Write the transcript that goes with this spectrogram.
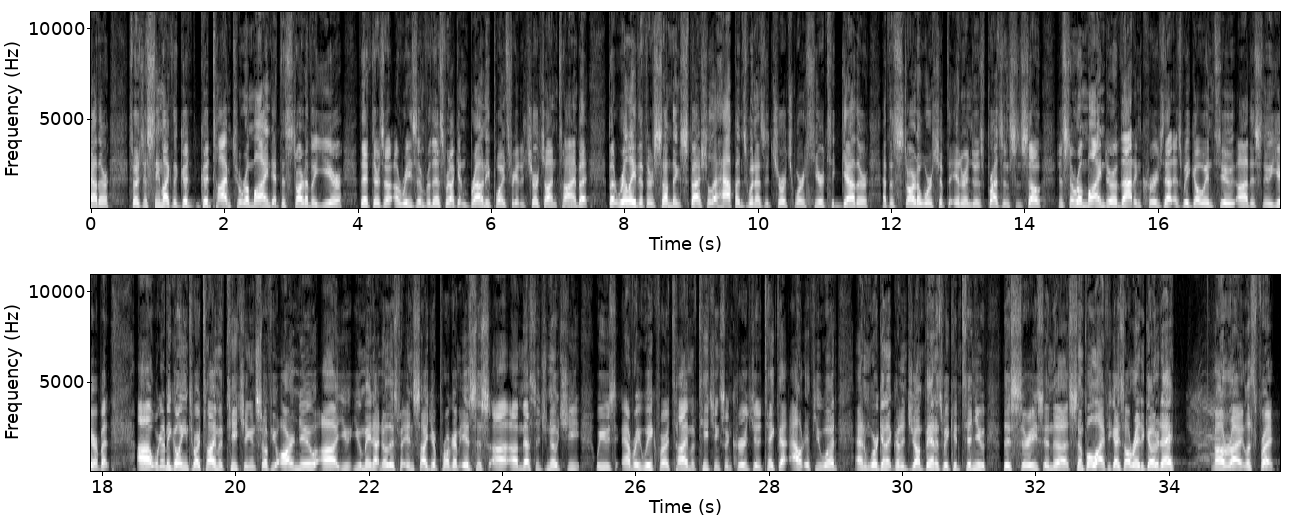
So it just seemed like a good, good time to remind at the start of a year that there's a, a reason for this. We're not getting brownie points for getting to church on time, but, but really that there's something special that happens when, as a church, we're here together at the start of worship to enter into his presence. And so just a reminder of that, encourage that as we go into uh, this new year. But uh, we're going to be going into our time of teaching. And so if you are new, uh, you, you may not know this, but inside your program is this uh, message note sheet we use every week for our time of teaching. So I encourage you to take that out if you would. And we're going to jump in as we continue this series in the simple life. You guys all ready to go today? Yeah. All right, let's pray.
